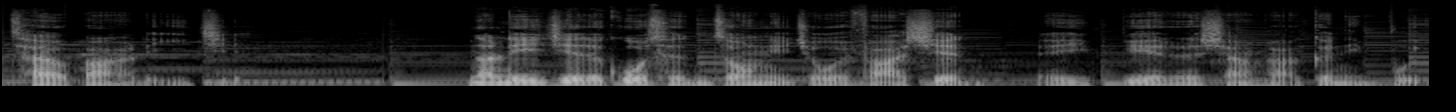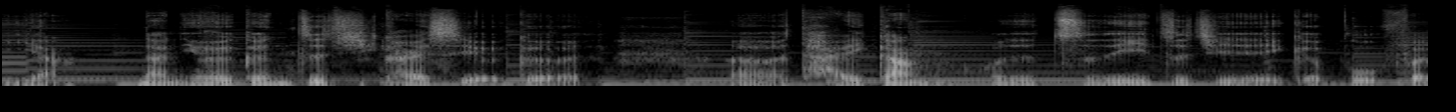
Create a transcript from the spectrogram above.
才有办法理解。那理解的过程中，你就会发现，哎，别人的想法跟你不一样，那你会跟自己开始有一个呃抬杠或者质疑自己的一个部分。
